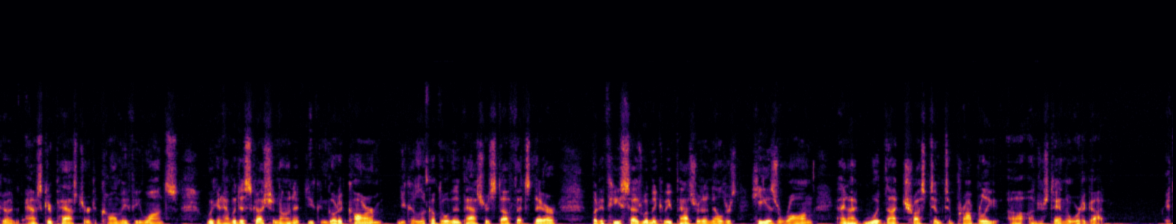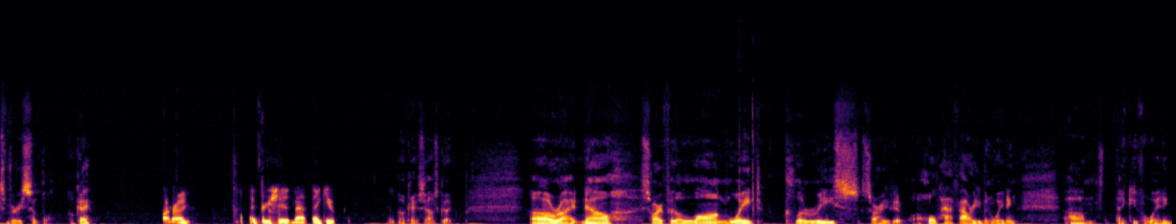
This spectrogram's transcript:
Good. Ask your pastor to call me if he wants. We can have a discussion on it. You can go to CARM. You can look up the women pastor stuff that's there. But if he says women can be pastors and elders, he is wrong, and I would not trust him to properly uh, understand the Word of God. It's very simple. Okay? All right. I appreciate it, Matt. Thank you. Okay, sounds good. All right. Now, sorry for the long wait, Clarice. Sorry, a whole half hour you've been waiting. Um, thank you for waiting.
